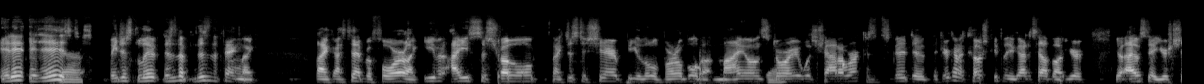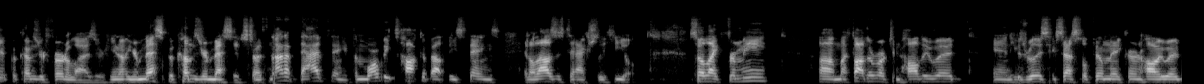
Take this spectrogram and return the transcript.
It is. It is. Yeah. We just live. This is the this is the thing. Like like I said before, like even I used to struggle, like just to share, be a little vulnerable about my own story yeah. with shadow work, because it's good to if you're going to coach people, you got to tell about your. You know, I would say your shit becomes your fertilizer. You know, your mess becomes your message. So it's not a bad thing. The more we talk about these things, it allows us to actually heal. So like for me, um, my father worked in Hollywood, and he was a really successful filmmaker in Hollywood.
